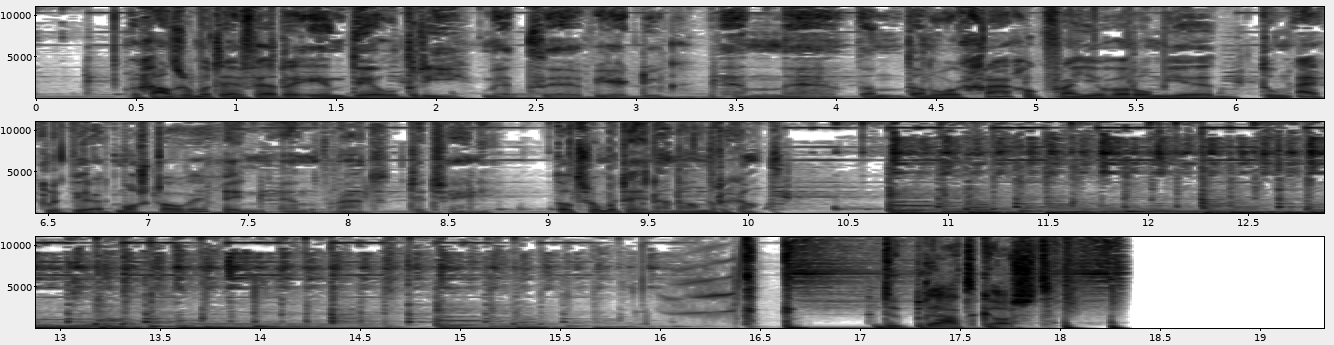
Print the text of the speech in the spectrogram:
We gaan zo meteen verder in deel 3 met uh, weer Duc. En uh, dan, dan hoor ik graag ook van je waarom je toen eigenlijk weer uit Moskou wegging. En vanuit Tsjetsjenië. Tot zometeen aan de andere kant. De Praatkast.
